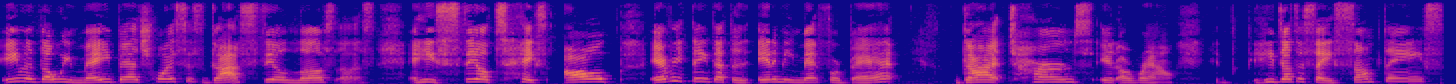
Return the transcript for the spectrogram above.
even though we made bad choices, God still loves us. And he still takes all everything that the enemy meant for bad, God turns it around. He doesn't say some things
